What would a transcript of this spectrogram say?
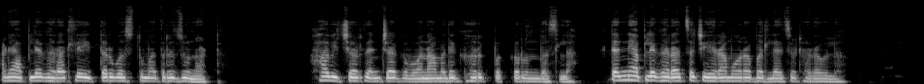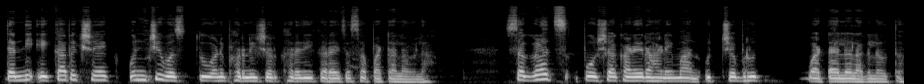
आणि आपल्या घरातल्या इतर वस्तू मात्र जुनाट. हा विचार त्यांच्या मनामध्ये घर करून बसला. त्यांनी आपल्या घराचा चेहरा मोहरा बदलायचं ठरवलं. त्यांनी एकापेक्षा एक उंची वस्तू आणि फर्निचर खरेदी करायचा सपाटा लावला. सगळंच पोशाख आणि राहणीमान उच्चभृत वाटायला लागलं होतं.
